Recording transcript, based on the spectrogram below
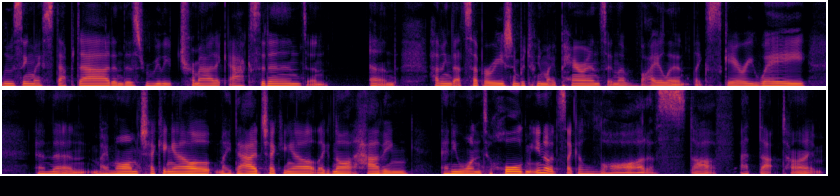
losing my stepdad in this really traumatic accident and and having that separation between my parents in a violent like scary way. And then my mom checking out my dad checking out like not having anyone to hold me. You know it's like a lot of stuff at that time.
